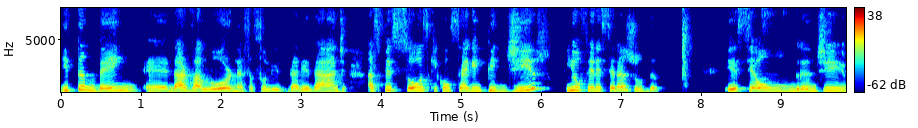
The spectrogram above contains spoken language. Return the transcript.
E também é, dar valor nessa solidariedade às pessoas que conseguem pedir e oferecer ajuda. Esse é um grande,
